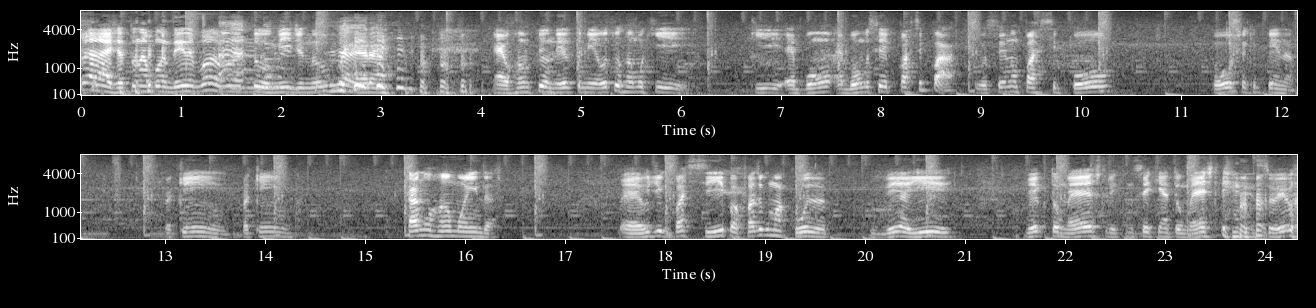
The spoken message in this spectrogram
Ah, já tô na bandeira, vou, vou dormir de novo. Já era. É, o ramo pioneiro também é outro ramo que, que é, bom, é bom você participar. Se você não participou, poxa, que pena. Pra quem, pra quem tá no ramo ainda é, eu digo, participa, faz alguma coisa, vê aí, vê com teu mestre, não sei quem é teu mestre, sou eu.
